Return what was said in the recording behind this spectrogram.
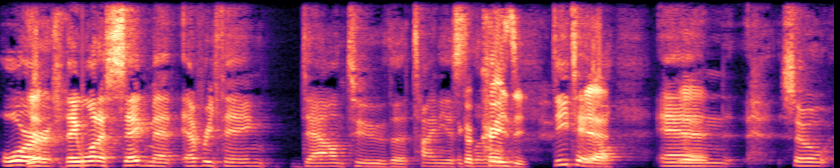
or yep. they want to segment everything down to the tiniest little crazy detail. Yeah. And yeah. so,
